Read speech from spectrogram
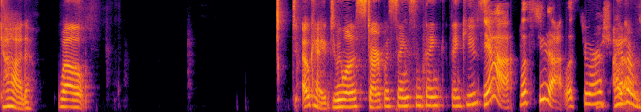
God. Well, okay. Do we want to start with saying some thank thank yous? yeah, let's do that. Let's do our. I have a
